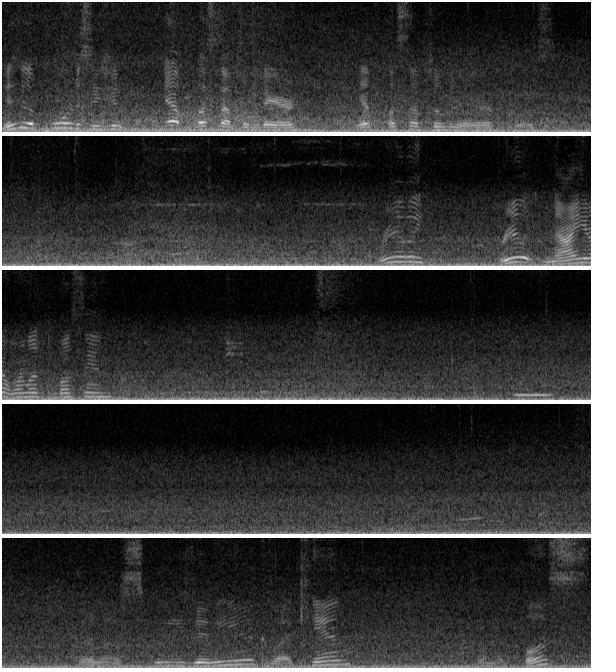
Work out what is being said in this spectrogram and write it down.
This is a poor decision. Yep, bus stop's over there. Yep, bus stop's over there, of course. Really? Really? Now you don't want to let the bus in? Gonna squeeze in here because I can. On the bus.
